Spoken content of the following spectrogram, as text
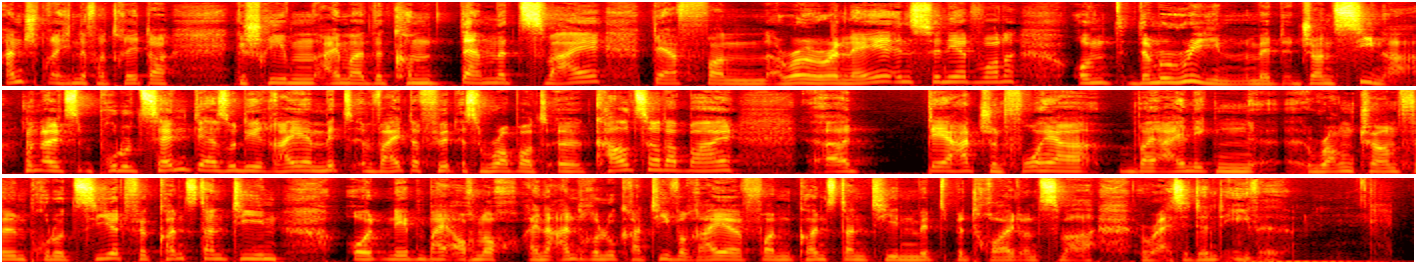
ansprechende Vertreter geschrieben. Einmal einmal The Condemned 2, der von Renee inszeniert wurde, und The Marine mit John Cena. Und als Produzent, der so die Reihe mit weiterführt, ist Robert äh, Culzer dabei. Äh, der hat schon vorher bei einigen äh, Wrong Turn Filmen produziert für Konstantin und nebenbei auch noch eine andere lukrative Reihe von Konstantin mit betreut und zwar Resident Evil.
